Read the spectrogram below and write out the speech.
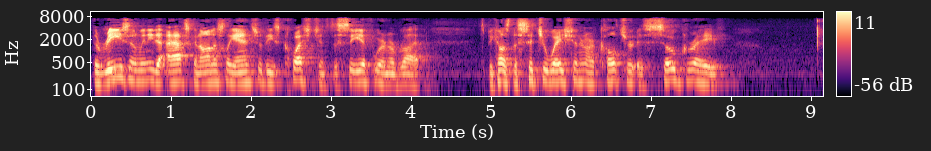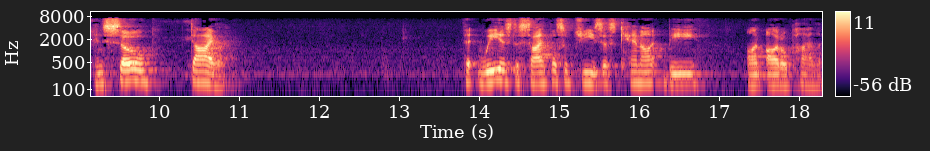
The reason we need to ask and honestly answer these questions to see if we're in a rut is because the situation in our culture is so grave and so dire that we as disciples of Jesus cannot be on autopilot.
